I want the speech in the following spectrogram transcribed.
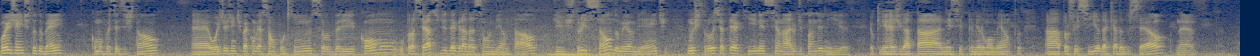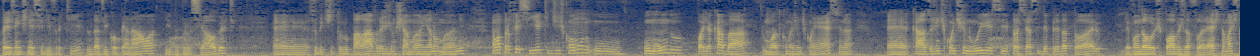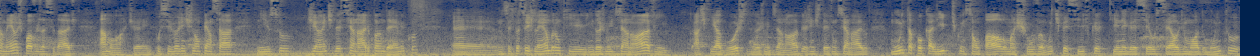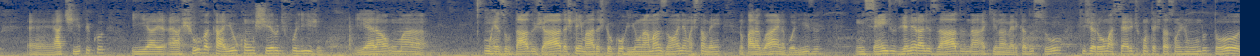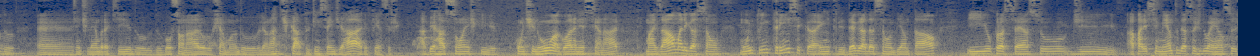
Oi, gente, tudo bem? Como vocês estão? É, hoje a gente vai conversar um pouquinho sobre como o processo de degradação ambiental, de destruição do meio ambiente, nos trouxe até aqui nesse cenário de pandemia. Eu queria resgatar nesse primeiro momento a profecia da queda do céu, né, presente nesse livro aqui, do Davi Kopenawa e do Bruce Albert, é, subtítulo Palavras de um Xamã Yanomami. É uma profecia que diz como o, o mundo pode acabar do modo como a gente conhece, né? É, caso a gente continue esse processo depredatório, levando aos povos da floresta, mas também aos povos da cidade à morte. É impossível a gente não pensar nisso diante desse cenário pandêmico. É, não sei se vocês lembram que em 2019, acho que em agosto de 2019, a gente teve um cenário muito apocalíptico em São Paulo, uma chuva muito específica que enegreceu o céu de um modo muito é, atípico e a, a, chuva caiu com um cheiro de fuligem. E era uma um resultado já das queimadas que ocorriam na Amazônia, mas também no Paraguai, na Bolívia, um incêndio generalizado na, aqui na América do Sul que gerou uma série de contestações no mundo todo. É, a gente lembra aqui do, do Bolsonaro chamando Leonardo DiCaprio de incendiário, enfim, essas aberrações que continuam agora nesse cenário, mas há uma ligação muito intrínseca entre degradação ambiental e o processo de aparecimento dessas doenças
